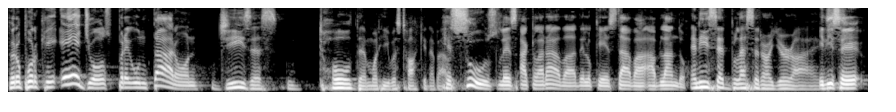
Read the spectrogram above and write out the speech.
Pero porque ellos preguntaron, Jesus told them what he was talking about. Jesús les aclaraba de lo que estaba hablando. And he said, Blessed are your eyes. Y dice,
